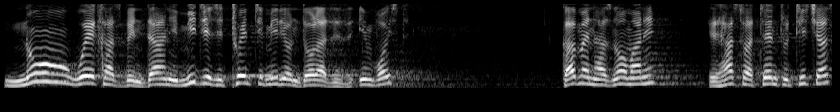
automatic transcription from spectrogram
No work has been done. Immediately, $20 million is invoiced. Government has no money. It has to attend to teachers.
